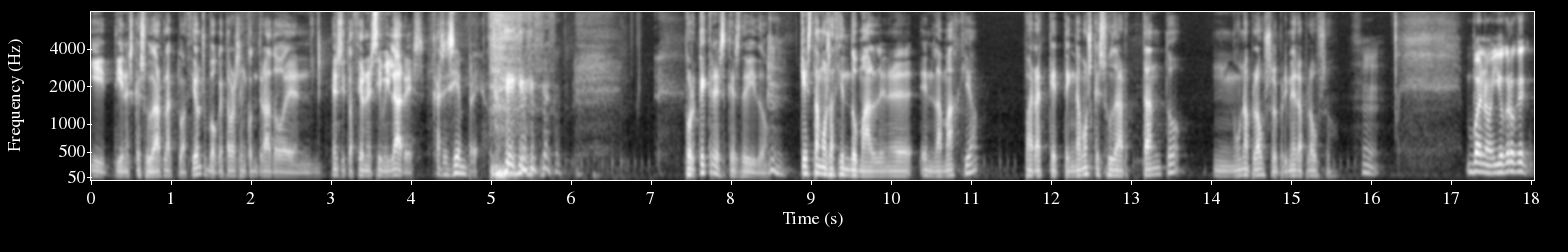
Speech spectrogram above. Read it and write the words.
Y tienes que sudar la actuación. Supongo que te habrás encontrado en, en situaciones similares. Casi siempre. ¿Por qué crees que es debido? ¿Qué estamos haciendo mal en, el- en la magia para que tengamos que sudar tanto? Mm, Un aplauso, el primer aplauso. Bueno, yo creo que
